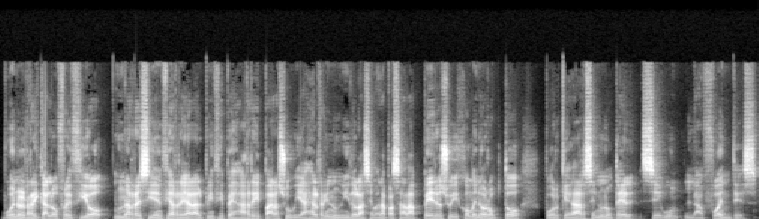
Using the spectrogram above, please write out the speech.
Bueno, el rey Carlos ofreció una residencia real al príncipe Harry para su viaje al Reino Unido la semana pasada, pero su hijo menor optó por quedarse en un hotel según las fuentes.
